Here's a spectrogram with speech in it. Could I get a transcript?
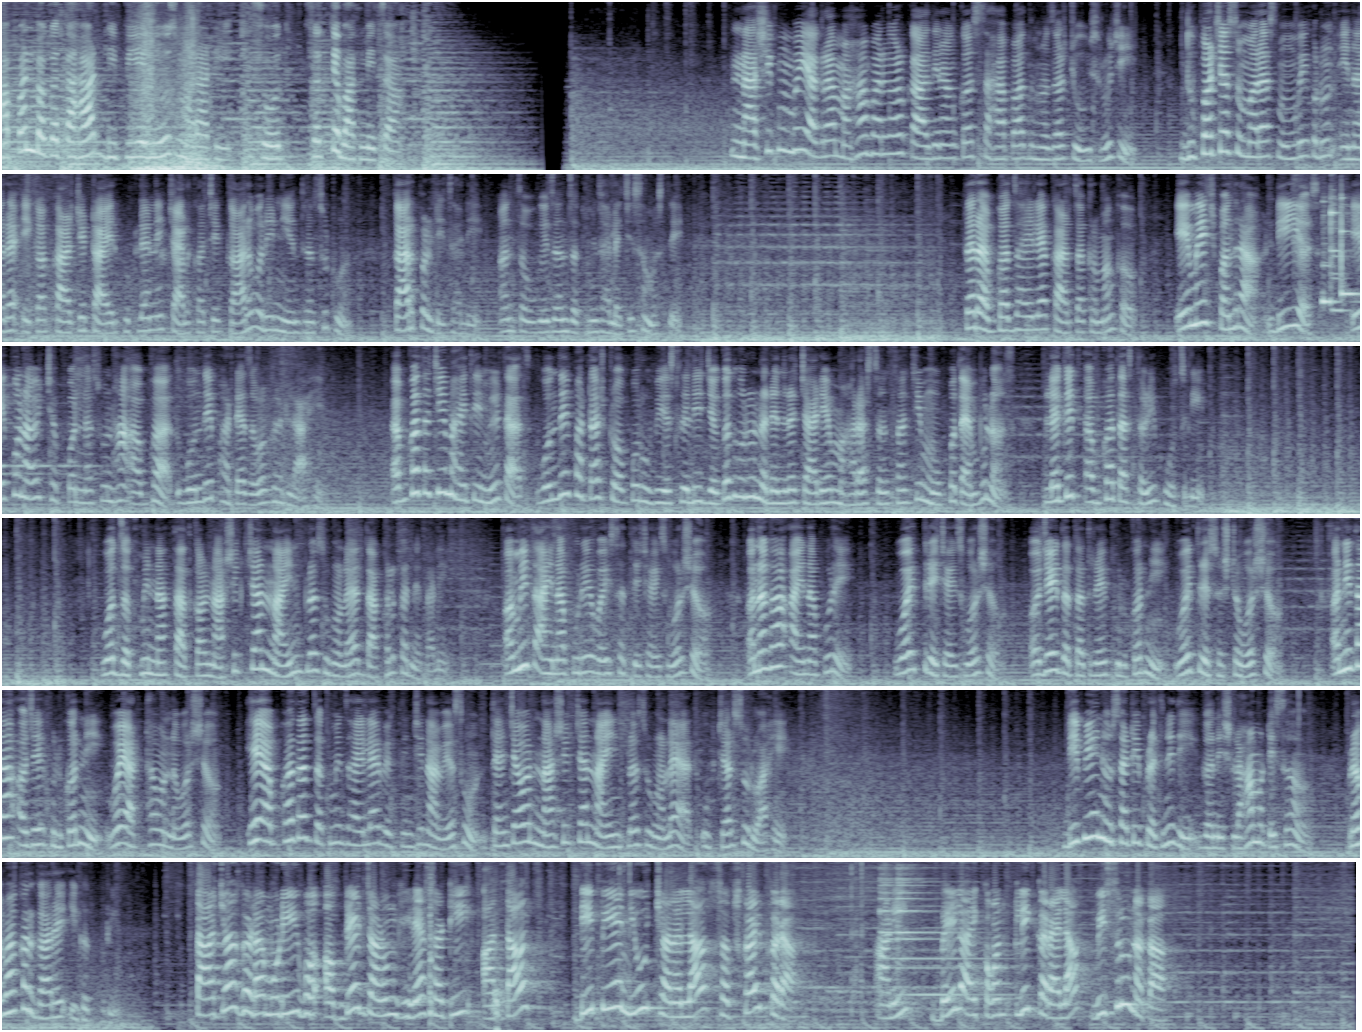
आपण बघत आहात डीपीए न्यूज मराठी. शोध सत्य बातमीचा. नाशिक मुंबई आग्रा महामार्गावर काल दिनांक सहा पाच दोन हजार चोवीस रोजी दुपारच्या सुमारास मुंबईकडून येणाऱ्या एका कारचे टायर फुटल्याने चालकाचे कारवरील नियंत्रण सुटून कार पलटी झाली आणि चौघे जण जखमी झाल्याचे समजते. तर अपघात झालेल्या कारचा क्रमांक एम एच पंधरा डी एस एकोणावीस छप्पन नसून हा अपघात गोंदे फाट्याजवळ घडला आहे. अपघाताची माहिती मिळताच गोंदे फाटा स्टॉपवर उभी असलेली जगद्गुरू नरेंद्राचार्य महाराज संस्थांची मोफत अँब्युलन्स लगेच अपघातास्थळी पोहोचली. व जखमींना तात्काळ नाशिकच्या नाईन प्लस रुग्णालयात दाखल करण्यात आले. अमित आयनापुरे वय सत्तेचाळीस वर्ष अनघा आयनापुरे वय त्रेचाळीस वर्ष अजय दत्तात्रय कुलकर्णी वय त्रेसष्ट वर्ष अनिता अजय कुलकर्णी वय अठ्ठावन्न वर्ष. हे अपघातात जखमी झालेल्या व्यक्तींची नावे असून त्यांच्यावर नाशिकच्या नाईन प्लस रुग्णालयात उपचार सुरू आहे. डीपीए न्यूजसाठी प्रतिनिधी गणेश लहामटेसह प्रभाकर गारे इगतपुरी. ताज्या घडामोडी व अपडेट जाणून घेण्यासाठी आताच डी पी ए न्यूज चॅनलला सबस्क्राईब करा आणि बेल आयकॉन क्लिक करायला विसरू नका.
